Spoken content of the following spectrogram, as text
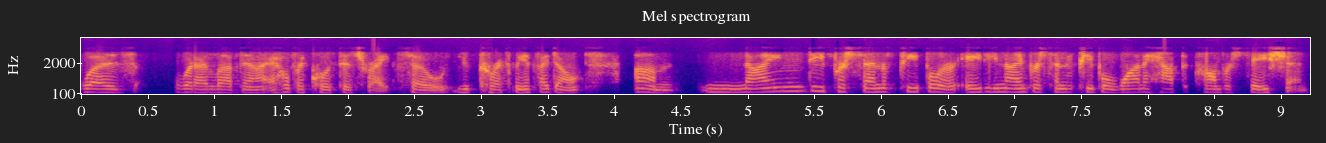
was what I loved, and I hope I quote this right, so you correct me if I don't. Um, 90% of people or 89% of people want to have the conversation,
